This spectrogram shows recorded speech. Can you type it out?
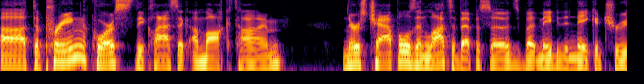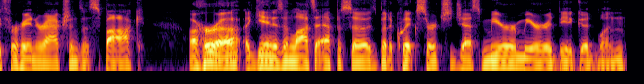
Uh, T'Pring, of course, the classic Amok Time. Nurse Chapel's in lots of episodes, but maybe the naked truth for her interactions with Spock. Uhura, again, is in lots of episodes, but a quick search suggests Mirror Mirror would be a good one.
